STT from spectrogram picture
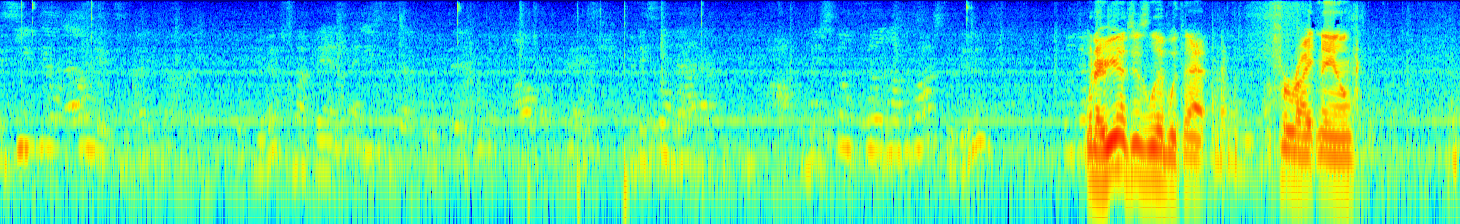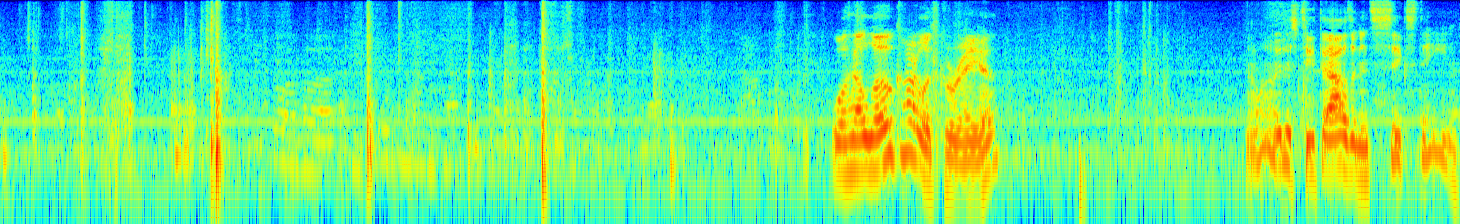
Ezekiel Elliott tonight. Your bench is not bad. But they still have. They're still filling out the roster, dude. Whatever. You to just live with that for right now. Still have, I think 14 million cap space. Well, hello, Carlos Correa. Hello, it is 2016.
